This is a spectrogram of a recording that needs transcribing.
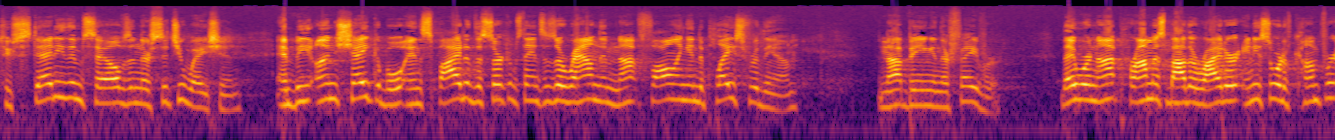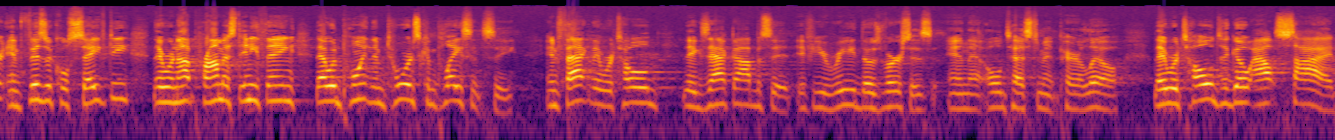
to steady themselves in their situation and be unshakable in spite of the circumstances around them not falling into place for them, not being in their favor. They were not promised by the writer any sort of comfort and physical safety. They were not promised anything that would point them towards complacency. In fact, they were told the exact opposite if you read those verses and that Old Testament parallel. They were told to go outside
